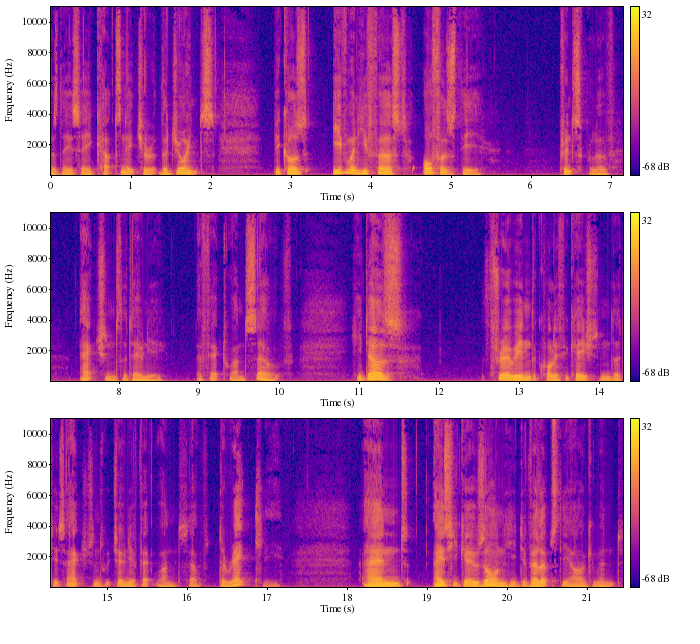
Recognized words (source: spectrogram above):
as they say, cuts nature at the joints. Because even when he first offers the principle of actions that only affect oneself, he does throw in the qualification that it's actions which only affect oneself directly. And as he goes on, he develops the argument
